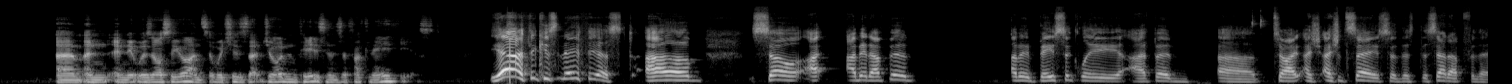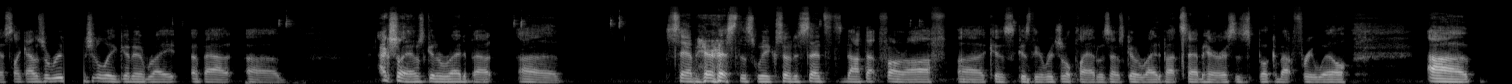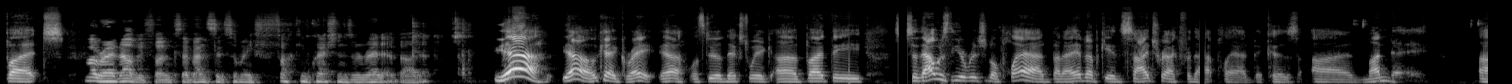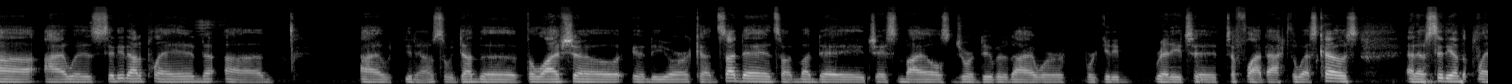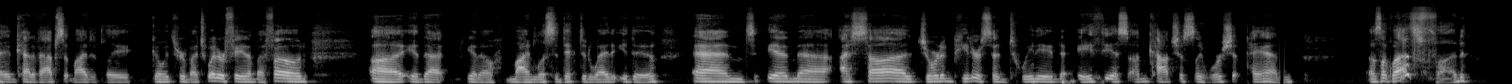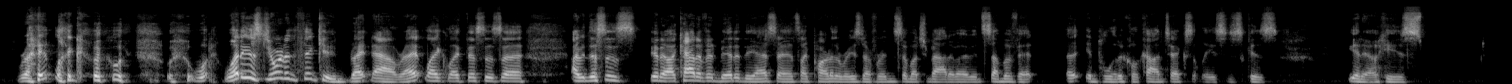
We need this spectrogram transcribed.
Um, and and it was also your answer, which is that Jordan Peterson is a fucking atheist. Yeah, I think he's an atheist. Um, so I, I mean, I've been, I mean, basically, I've been. Uh, so I, I, sh- I, should say, so the the setup for this, like, I was originally going to write about. Uh, actually, I was going to write about uh, Sam Harris this week. So in a sense, it's not that far off because uh, because the original plan was I was going to write about Sam Harris's book about free will. Uh, but all right, that'll be fun because I've answered so many fucking questions on Reddit about it. Yeah, yeah, okay, great. Yeah, let's do it next week. Uh, but the so that was the original plan, but I ended up getting sidetracked for that plan because on Monday, uh, I was sitting on a plane. Uh, I, you know, so we done the the live show in New York on Sunday, and so on Monday, Jason Myles, Jordan Dubin, and I were were getting ready to to fly back to the West Coast and I was sitting on the plane, kind of absentmindedly going through my Twitter feed on my phone, uh, in that you know mindless, addicted way that you do. And in uh, I saw Jordan Peterson tweeting, "Atheists unconsciously worship Pan." I was like, "Well, that's fun." Right, like, what is Jordan thinking right now? Right, like, like this is a, I mean, this is you know, I kind of admit in the essay, it's like part of the reason I've written so much about him. I mean, some of it uh, in political context, at least, is because you know, he's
